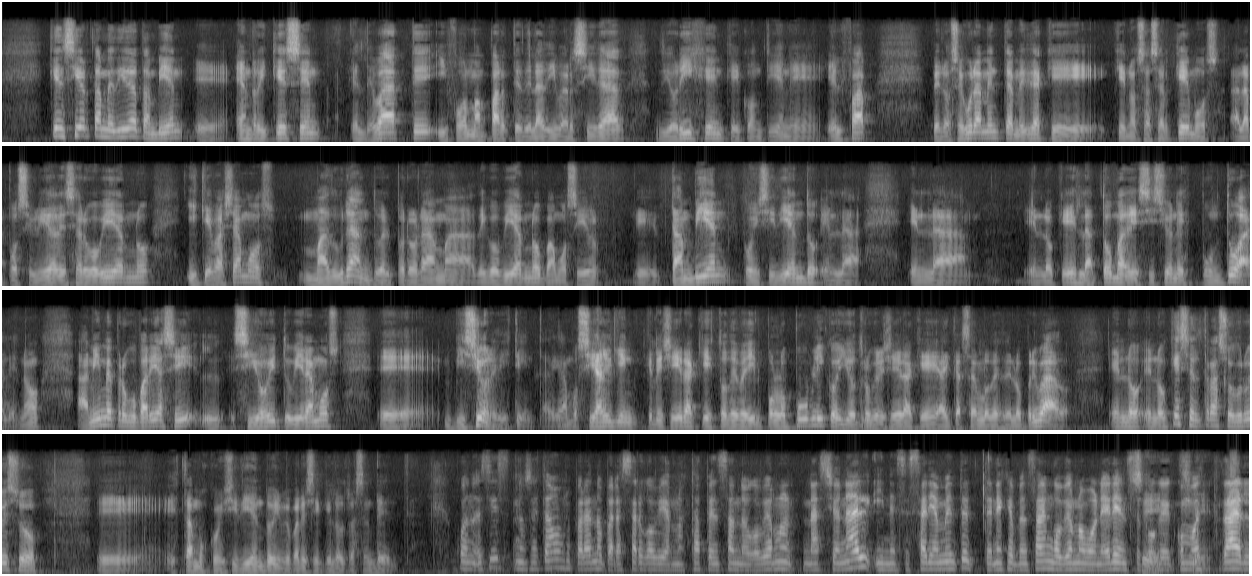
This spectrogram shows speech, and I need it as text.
que en cierta medida también eh, enriquecen el debate y forman parte de la diversidad de origen que contiene el FAP, pero seguramente a medida que, nos acerquemos a la posibilidad de ser gobierno y que vayamos madurando el programa de gobierno, vamos a ir eh, también coincidiendo en la, en la en lo que es la toma de decisiones puntuales. ¿no? A mí me preocuparía si, si hoy tuviéramos eh, visiones distintas, digamos, si alguien creyera que esto debe ir por lo público y otro creyera que hay que hacerlo desde lo privado. En lo, en lo que es el trazo grueso eh, estamos coincidiendo y me parece que es lo trascendente. Cuando decís nos estamos preparando para ser gobierno, estás pensando en gobierno nacional y necesariamente tenés que pensar en gobierno bonaerense, porque como está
